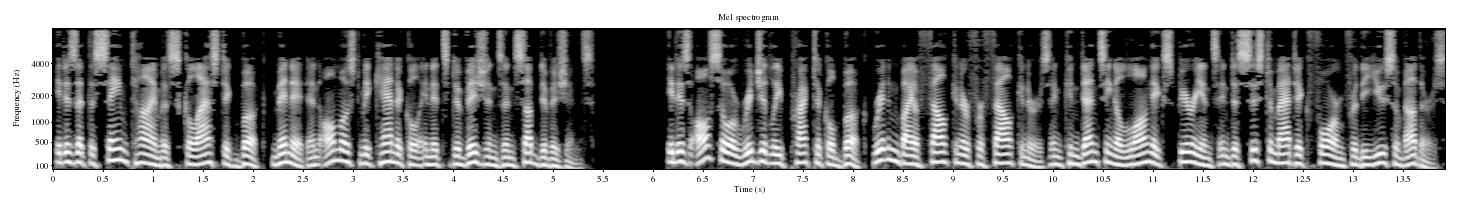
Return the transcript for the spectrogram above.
it is at the same time a scholastic book, minute and almost mechanical in its divisions and subdivisions. It is also a rigidly practical book, written by a falconer for falconers and condensing a long experience into systematic form for the use of others.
